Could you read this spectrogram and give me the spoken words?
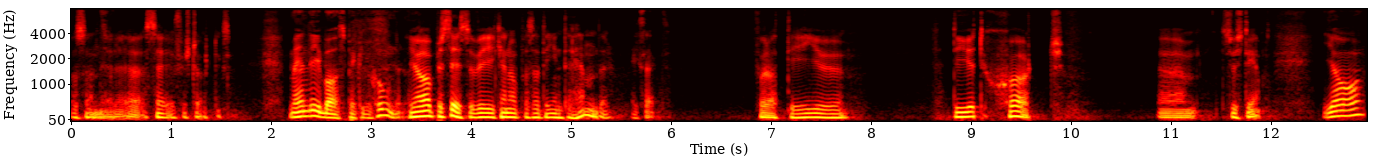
Och sen är det, så är det förstört liksom. Men det är ju bara spekulationer. Då. Ja, precis, och vi kan hoppas att det inte händer. Exakt. För att det är ju, det är ju ett skört eh, system. Ja,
